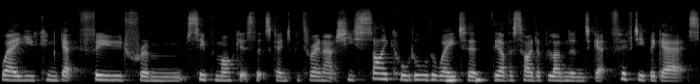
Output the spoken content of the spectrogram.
where you can get food from supermarkets that's going to be thrown out. She cycled all the way to mm-hmm. the other side of London to get 50 baguettes,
